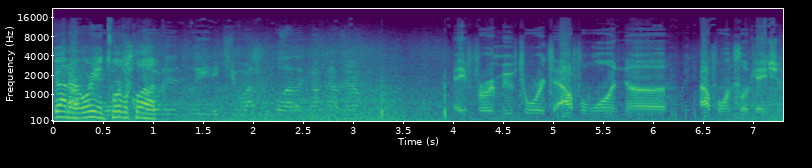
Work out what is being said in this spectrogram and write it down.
Gunner, orient 12 o'clock. Loaded, lead, HU1, pull out of the compound now. A for move towards Alpha 1, uh, Alpha 1's location.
